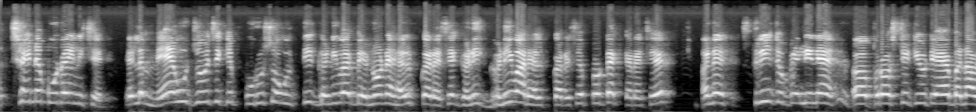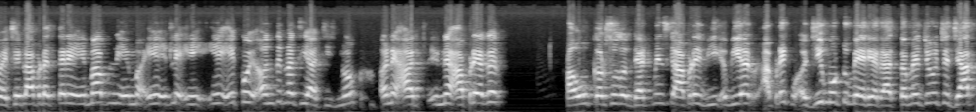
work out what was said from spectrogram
અચ્છાઈ ને બુરાઈની છે. એટલે મેં એવું જોયું છે કે પુરુષો ઉલટી ઘણીવાર બહેનોને હેલ્પ કરે છે. ઘણી, ઘણીવાર હેલ્પ કરે છે. પ્રોટેક્ટ કરે છે. અને સ્ત્રી જો પેલીને પ્રોસ્ટિટ્યુટ બનાવે છે, એટલે આપણે અત્યારે એમાં એટલે એ- એ- કોઈ અંત નથી આ ચીજનો. અને એને આપણે અગર આવું કરશો તો ધેટ મીન્સ કે આપણે વી આર આપણે હજી મોટું બેરિયર આ. તમે જોયું છે જાત,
